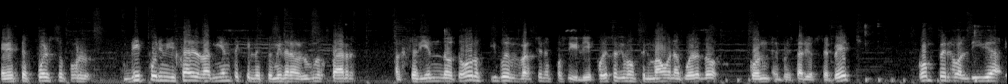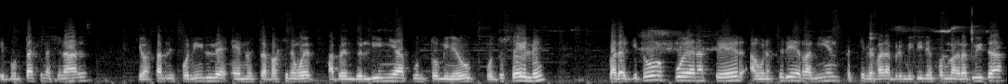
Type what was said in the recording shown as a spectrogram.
en este esfuerzo por disponibilizar herramientas que les permitan a los alumnos estar accediendo a todos los tipos de preparaciones posibles. Y es por eso que hemos firmado un acuerdo con el empresario CEPECH, con Pedro Valdivia y Puntaje Nacional, que va a estar disponible en nuestra página web aprendoenlinea.mineduc.cl para que todos puedan acceder a una serie de herramientas que les van a permitir en forma gratuita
